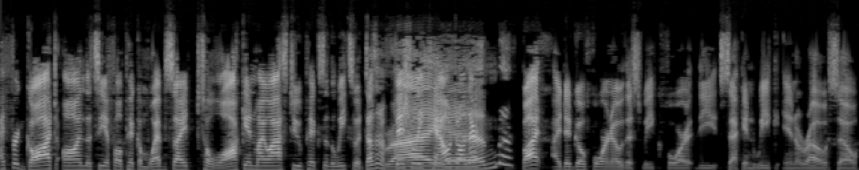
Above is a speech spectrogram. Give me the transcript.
I forgot on the CFL Pick'em website to lock in my last two picks of the week, so it doesn't officially count on there. But I did go four and zero this week for the second week in a row. So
